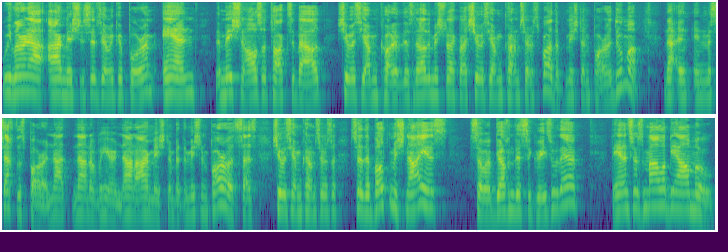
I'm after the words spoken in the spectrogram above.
We learn out our Mishnah Shivas Yom Kippurim, and the Mishnah also talks about Shivas Yom Karim. There's another Mishnah talk about Shivas Yom Karim Srevas Apara, the Mishnah in Paraduma, not in, in Masechtas Para, not not over here, not our Mishnah, but the Mishnah in Para says Shivas Yom Karim Srevas. So they're both Mishnayos. So Rabbi Yochanan disagrees with that. The answer is Malabi Almu.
